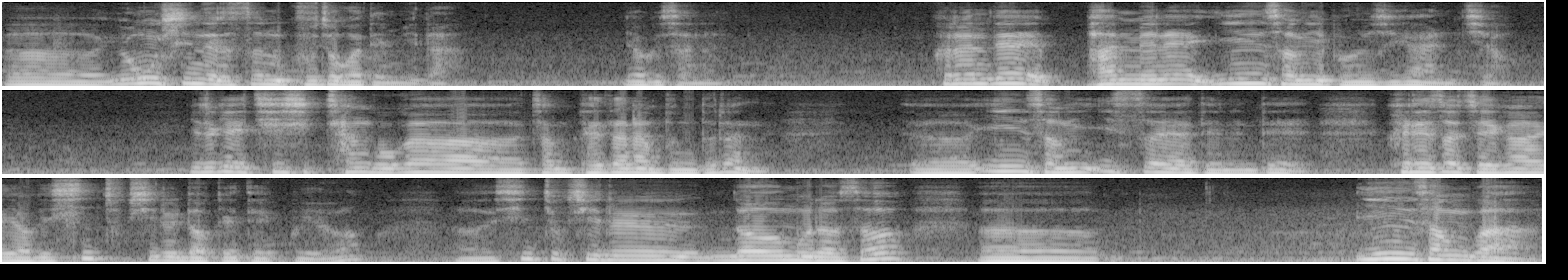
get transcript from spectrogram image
어, 용신으로 쓰는 구조가 됩니다. 여기서는. 그런데 반면에 인성이 보이지가 않죠. 이렇게 지식 창고가 참 대단한 분들은 어, 인성이 있어야 되는데 그래서 제가 여기 신축시를 넣게 됐고요. 어, 신축시를 넣음으로써 어, 인성과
